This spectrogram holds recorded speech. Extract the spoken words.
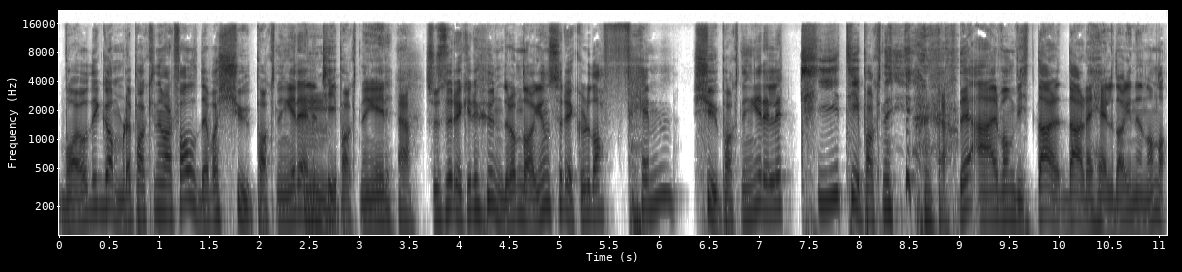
var jo de gamle pakkene, i hvert fall. Det var 20-pakninger eller 10-pakninger. Ja. Så hvis du røyker 100 om dagen, så røyker du da fem 20-pakninger eller ti 10-pakninger! Det er vanvittig. Da er, da er det hele dagen gjennom, da.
